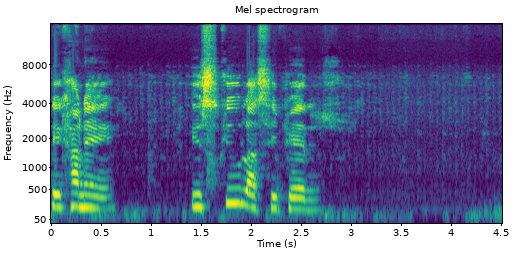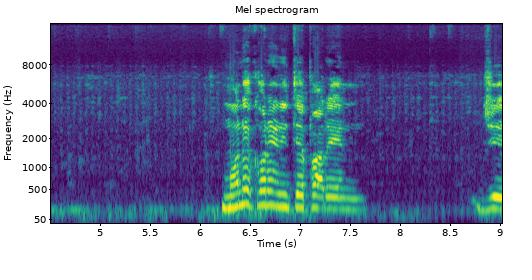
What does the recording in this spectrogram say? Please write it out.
এখানে স্কিউলাসিফের মনে করে নিতে পারেন যে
